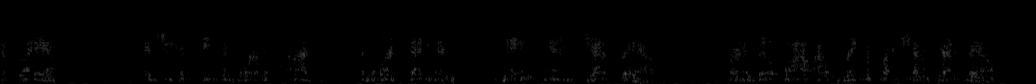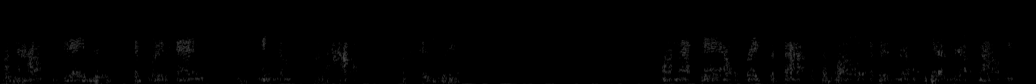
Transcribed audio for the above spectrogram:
Diblaim, and she conceived and bore him a son. And the Lord said to him, Name him Jezreel, for in a little while I will bring the bloodshed of Jezreel on the house of Jehu and put an end to the kingdom of the house of Israel. On that day I will break the, bow, the bow of Israel in Jezreel Valley.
